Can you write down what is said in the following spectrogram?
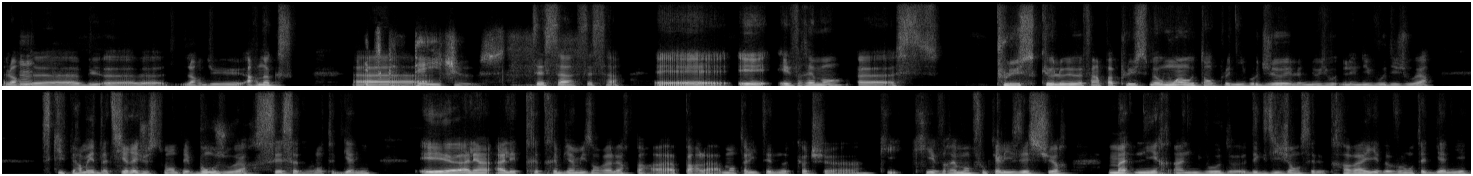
lors, mm. de, euh, lors du Arnox. Euh, c'est ça, c'est ça. Et, et, et vraiment, euh, plus que le, enfin pas plus, mais au moins autant que le niveau de jeu et le niveau, le niveau des joueurs, ce qui permet d'attirer justement des bons joueurs, c'est cette volonté de gagner. Et elle est, elle est, très très bien mise en valeur par, par la mentalité de notre coach qui, qui, est vraiment focalisé sur maintenir un niveau d'exigence et de travail et de volonté de gagner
